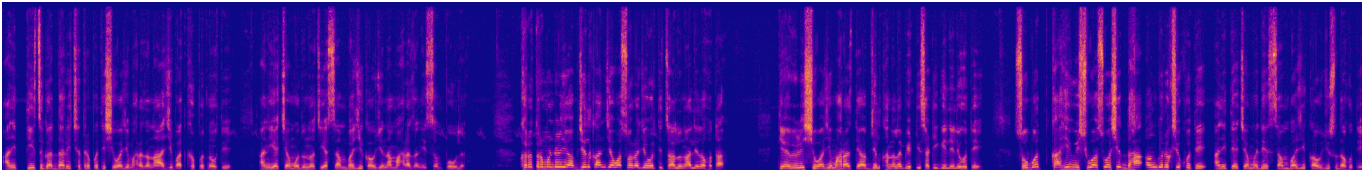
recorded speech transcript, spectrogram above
आणि तीच गद्दारी छत्रपती शिवाजी महाराजांना अजिबात खपत नव्हते. आणि याच्यामधूनच या संभाजी कावजींना महाराजांनी संपवलं. खरं तर मंडळी अफजल खान जेव्हा स्वराज्यावरती चालून आलेला होता त्यावेळी शिवाजी महाराज त्या अफजल खानाला भेटीसाठी गेलेले होते. सोबत काही विश्वासू असे दहा अंगरक्षक होते आणि त्याच्यामध्ये संभाजी कावजी सुद्धा होते.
